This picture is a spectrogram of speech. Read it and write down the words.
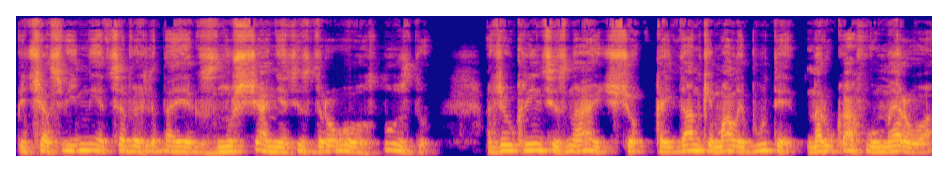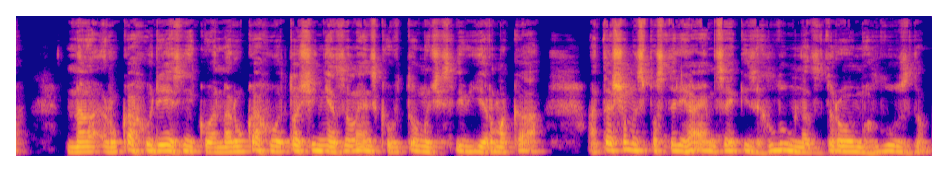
під час війни це виглядає як знущання зі здорового глузду. Адже українці знають, що кайданки мали бути на руках в Умерова, на руках у Резнікова, на руках у оточення Зеленського, в тому числі в Єрмака. А те, що ми спостерігаємо, це якийсь глум над здоровим глуздом.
